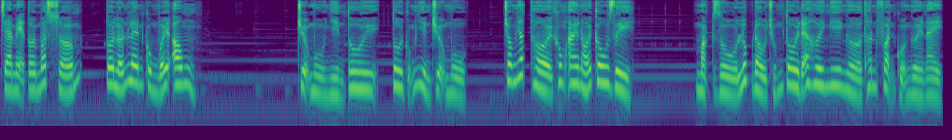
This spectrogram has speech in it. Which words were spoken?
cha mẹ tôi mất sớm, tôi lớn lên cùng với ông. Triệu mù nhìn tôi, tôi cũng nhìn triệu mù. Trong nhất thời không ai nói câu gì. Mặc dù lúc đầu chúng tôi đã hơi nghi ngờ thân phận của người này,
